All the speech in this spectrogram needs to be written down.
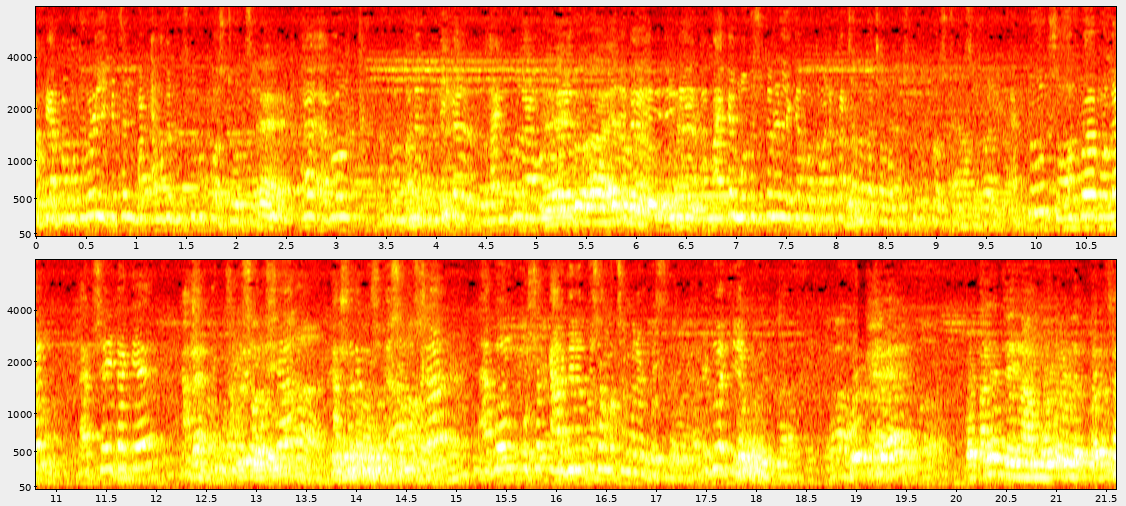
আপনি আপনার মতো করে লিখেছেন বাট আমাদের বুঝতে খুব কষ্ট হচ্ছে। হ্যাঁ। হ্যাঁ এবং মানে লেখার লাইনগুলো এমন এটা মাইকেল মধুসূদনের লেখার মতো মানে কাঁচানো কাঁচানো বুঝতে খুব কষ্ট হচ্ছে। একটু সহজভাবে বলেন ব্যবসায়ীটাকে পোশাকের সমস্যা পোশাকের সমস্যা এবং পোশাক কার বিরুদ্ধে সংবাদ সম্মেলন করছে। এগুলো পুরুষের ওখানে যে নামগুলো উল্লেখ করেছে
